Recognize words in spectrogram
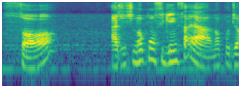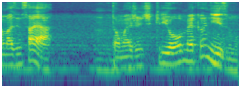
Só a gente não conseguia ensaiar, não podia mais ensaiar. Uhum. Então a gente criou o mecanismo,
